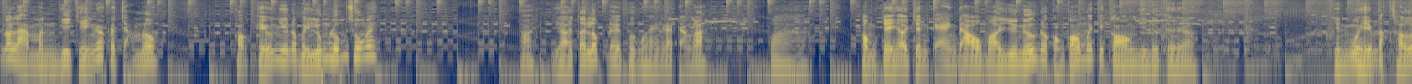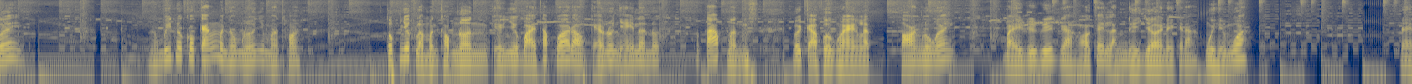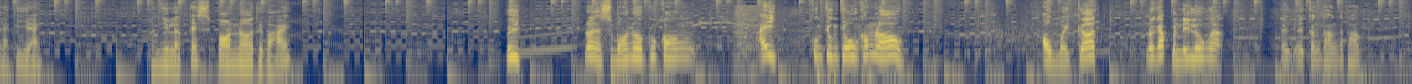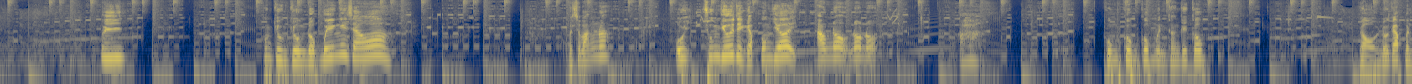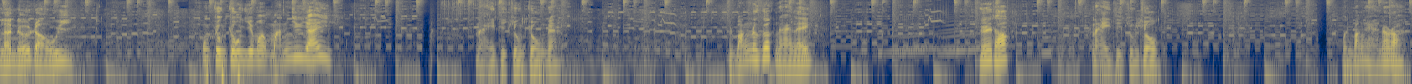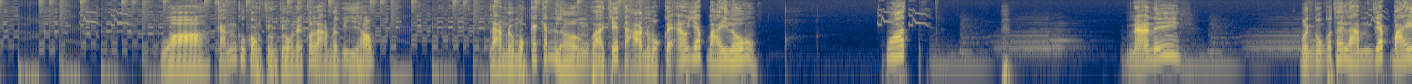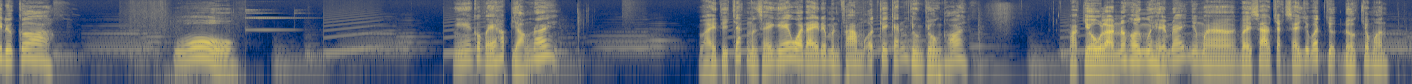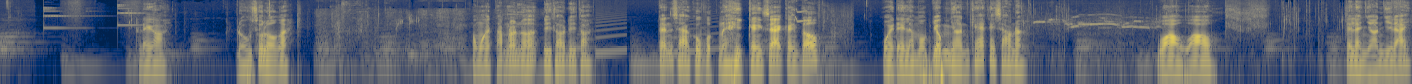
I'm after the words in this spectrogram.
Nó làm mình di chuyển rất là chậm luôn. Còn kiểu như nó bị lúng lúng xuống ấy. Rồi, giờ tới lúc để Phượng Hoàng ra trận rồi. Wow. Không chỉ ở trên cạn đâu mà ở dưới nước nó còn có mấy cái con gì nữa kìa Nhìn nguy hiểm thật sự ấy. Mình không biết nó có cắn mình không nữa nhưng mà thôi. Tốt nhất là mình không nên kiểu như bay thấp quá đâu. Kẻo nó nhảy lên nó nó táp mình. Với cả phượng hoàng là toan luôn ấy. Bay riết riết ra khỏi cái lãnh địa dơi này cái đã. Nguy hiểm quá. Đây là cái gì đây? Hình như là cái spawner thì phải. Ui, nó là spawner của con ấy con chuồn chuồn khổng lồ. Oh my god. Nó gấp mình đi luôn à ê, ê cẩn thận cẩn thận ui. Con chuồn chuồn đột biến hay sao á? Mình sẽ bắn nó? Ui, xuống dưới thì gặp con dơi. Oh no no no. À. Cung cung cung, mình cần cái cung. Rồi, nó gấp mình lên nữa rồi. Con chuồn chuồn gì mà mạnh dữ vậy? Này thì chuồn chuồn nè. Mình bắn nó rớt này liền. Ghê thật. Này thì chuồn chuồn mình bắn hạ nó rồi wow, cánh của con chuồn chuồn này có làm được cái gì không? Làm được một cái cánh lượn và chế tạo được một cái áo giáp bay luôn. What? Nani? Mình còn có thể làm giáp bay được cơ à. wow. Nghe có vẻ hấp dẫn đấy. Vậy thì chắc mình sẽ ghé qua đây để mình pha một ít cái cánh chuồn chuồn thôi. Mặc dù là nó hơi nguy hiểm đấy, nhưng mà về sau chắc sẽ giúp ích được cho mình. Đây rồi đủ số lượng rồi. Không quan tâm nó nữa. Đi thôi đi thôi. Tránh xa khu vực này càng xa càng tốt. Quay đây là một giống nhện khác hay sao nè? Wow wow. Đây là nhện gì đây?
